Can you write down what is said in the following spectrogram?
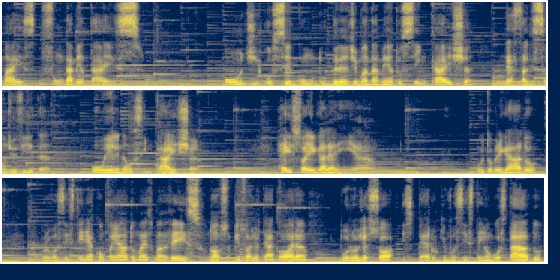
mais fundamentais. Onde o segundo grande mandamento se encaixa nessa lição de vida? Ou ele não se encaixa? É isso aí, galerinha. Muito obrigado por vocês terem acompanhado mais uma vez nosso episódio até agora. Por hoje é só, espero que vocês tenham gostado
